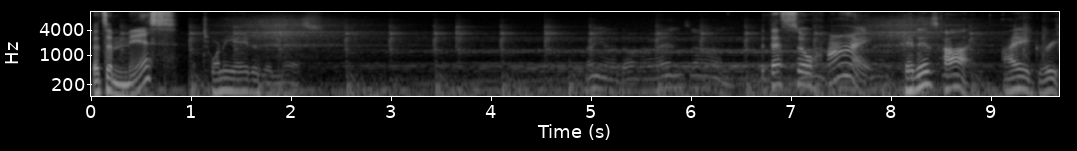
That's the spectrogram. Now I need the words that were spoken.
That's a miss? 28 is a miss. But that's so high. It is high. I agree.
